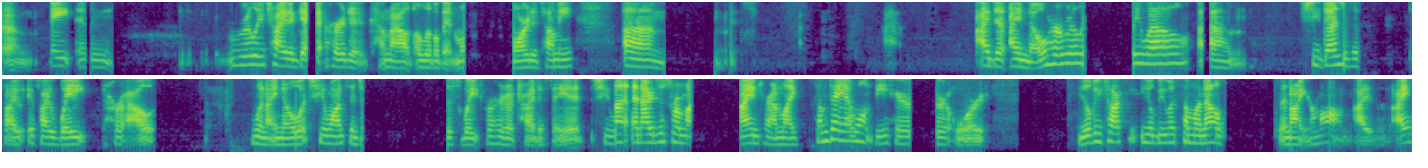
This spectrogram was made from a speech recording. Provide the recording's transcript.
um, wait and really try to get her to come out a little bit more, more to tell me. Um, it's I just I know her really, really well. Um, she does if I if I wait her out when I know what she wants and just, just wait for her to try to say it. She and I just remind her I'm like someday I won't be here or you'll be talking you'll be with someone else and not your mom. I I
